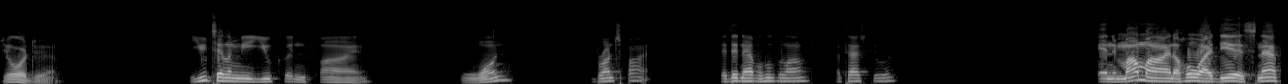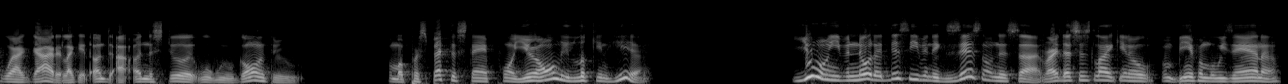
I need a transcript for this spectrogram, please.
Georgia, you telling me you couldn't find one brunch spot that didn't have a hookah lounge attached to it? And in my mind, the whole idea snapped where I got it. Like it, I understood what we were going through. From a perspective standpoint, you're only looking here. you don't even know that this even exists on this side, right? That's just like, you know, from being from Louisiana,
